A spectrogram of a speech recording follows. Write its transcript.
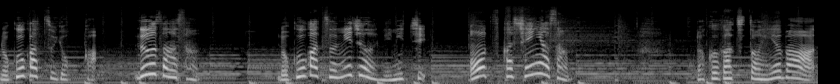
6月4日、ルーザーさん。6月22日、大塚信也さん。6月といえば、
